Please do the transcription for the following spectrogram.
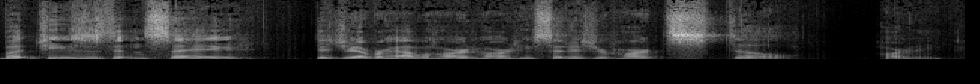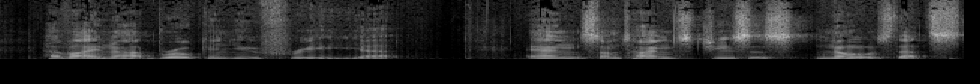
But Jesus didn't say, Did you ever have a hard heart? He said, Is your heart still hardened? Have I not broken you free yet? And sometimes Jesus knows that's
